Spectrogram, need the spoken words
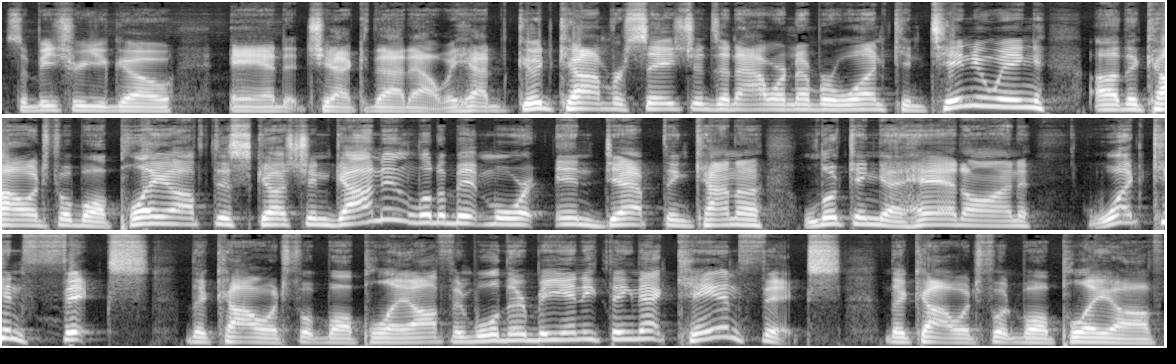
so be sure you go and check that out. We had good conversations in hour number one, continuing uh, the college football playoff discussion, got in a little bit more in depth and kind of looking ahead on what can fix the college football playoff, and will there be anything that can fix the college football playoff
